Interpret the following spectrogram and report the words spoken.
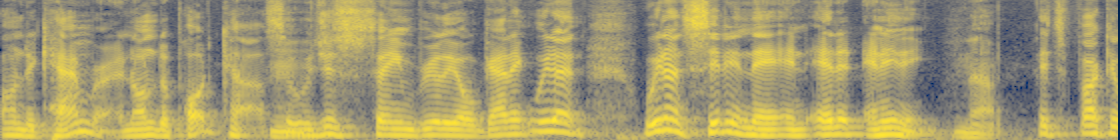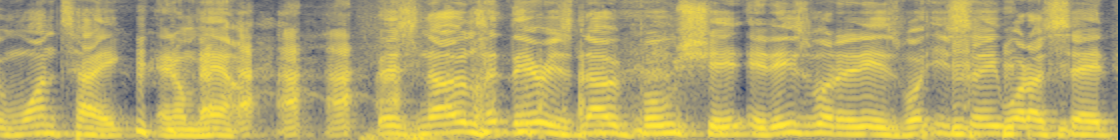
onto camera and onto podcasts. So it just seemed really organic. We don't we don't sit in there and edit anything. No. It's fucking one take and I'm out. There's no like, there is no bullshit. It is what it is. What you see, what I said.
